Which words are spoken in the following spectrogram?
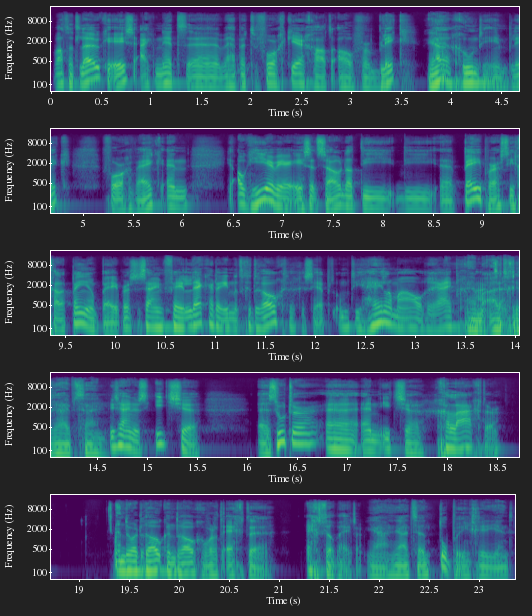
wat het leuke is, eigenlijk net, eh, we hebben het de vorige keer gehad over blik. Ja. hè, groente in blik, vorige week. En ja, ook hier weer is het zo dat die, die eh, pepers, die jalapeno pepers, zijn veel lekkerder in het gedroogde recept. Omdat die helemaal rijp gemaakt Helemaal zijn. uitgerijpt zijn. Die zijn dus ietsje zoeter eh, en ietsje gelaagder. En door het roken en drogen wordt het echt, eh, echt veel beter. Ja, ja, het is een top ingrediënt.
